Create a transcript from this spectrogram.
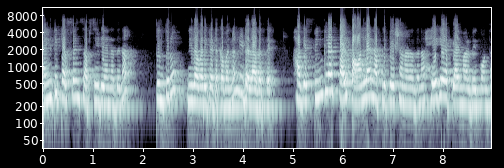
ನೈಂಟಿ ಪರ್ಸೆಂಟ್ ಸಬ್ಸಿಡಿ ಅನ್ನೋದನ್ನ ತುಂತುರು ನೀರಾವರಿ ಘಟಕವನ್ನು ನೀಡಲಾಗುತ್ತೆ. ಹಾಗೆ ಸ್ಪ್ರಿಂಕ್ಲರ್ ಪೈಪ್ ಆನ್ಲೈನ್ ಅಪ್ಲಿಕೇಶನ್ ಅನ್ನೋದನ್ನ ಹೇಗೆ ಅಪ್ಲೈ ಮಾಡಬೇಕು ಅಂತ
